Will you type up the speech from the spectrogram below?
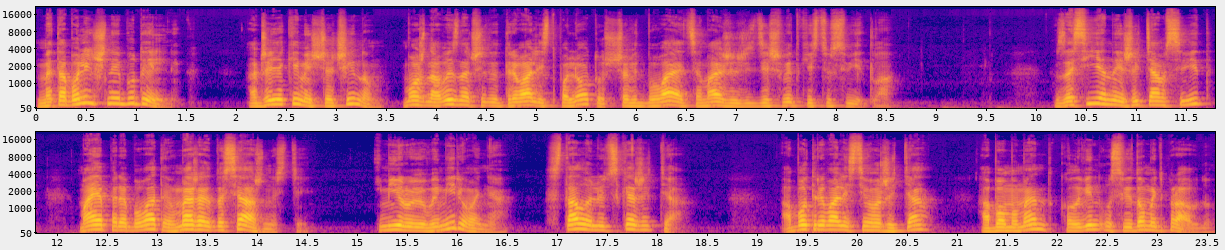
Метаболічний будильник. Адже яким іще чином можна визначити тривалість польоту, що відбувається майже зі швидкістю світла? Засіяний життям світ має перебувати в межах досяжності, і мірою вимірювання стало людське життя або тривалість його життя, або момент, коли він усвідомить правду.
